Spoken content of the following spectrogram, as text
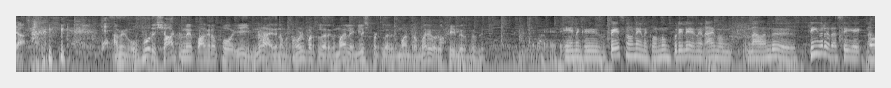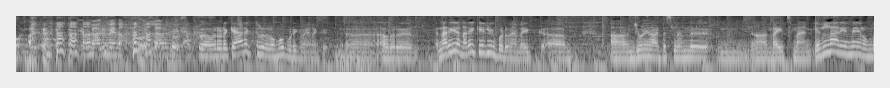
யா ஐ மீன் ஒவ்வொரு ஷாட்டுமே பார்க்குறப்போ ஏய் என்னடா இது? நம்ம தமிழ் படத்துல இருக்குமா? இல்லை இங்கிலீஷ் படத்துல இருக்குமான்ற மாதிரி ஒரு ஃபீல் இருந்தது. எனக்கு பேசணும்னு எனக்கு ஒன்றும் புரியல. என்ன நான் வந்து தீவிர ரசிகை. அவரோட கேரக்டர் ரொம்ப பிடிக்கும் எனக்கு. அவர் நிறைய நிறைய கேள்விப்படுவேன். லைக் ஜூனியர் ஆர்டிஸ்ட்லேருந்து லைட்ஸ் மேன் எல்லாரையுமே ரொம்ப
